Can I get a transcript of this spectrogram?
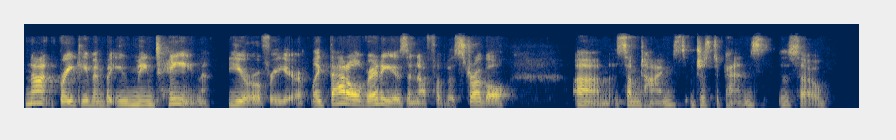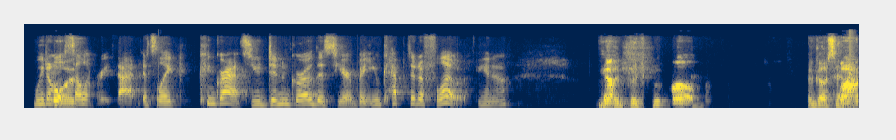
not break even, but you maintain year over year. Like that already is enough of a struggle. Um, sometimes it just depends. So we don't well, celebrate that. It's like, congrats, you didn't grow this year, but you kept it afloat, you know? Yeah. Well, go Sam. Well,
